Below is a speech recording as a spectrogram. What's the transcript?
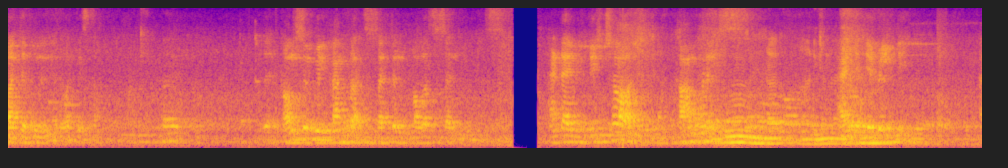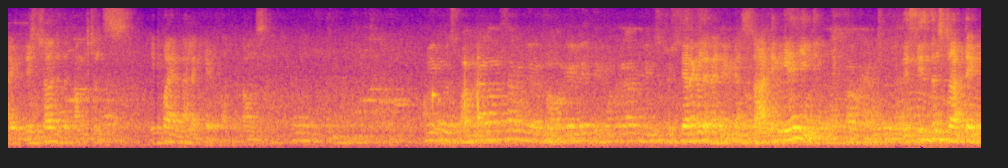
బాధ్యతలు నేను నిర్వర్తిస్తాను. Council will confer certain powers and duties and I will discharge confidence and ability. I will discharge the functions if I am elected for the council. తిరగలేదండి ఇంకా స్టార్టింగే ఇది. This is the starting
